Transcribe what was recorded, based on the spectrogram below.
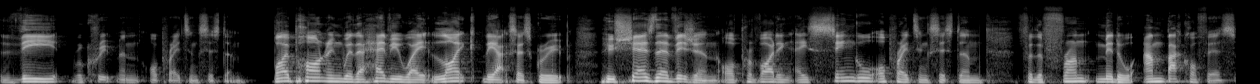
the recruitment operating system. by partnering with a heavyweight like the Access Group, who shares their vision of providing a single operating system for the front, middle, and back office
